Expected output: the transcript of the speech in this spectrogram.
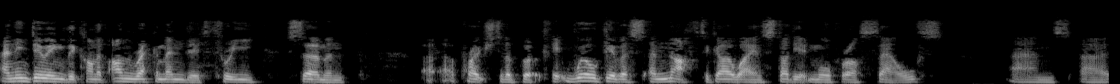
and in doing the kind of unrecommended three sermon uh, approach to the book, it will give us enough to go away and study it more for ourselves and uh,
